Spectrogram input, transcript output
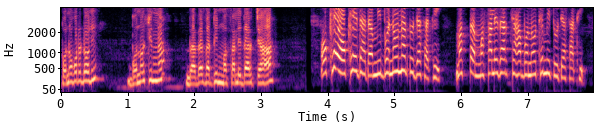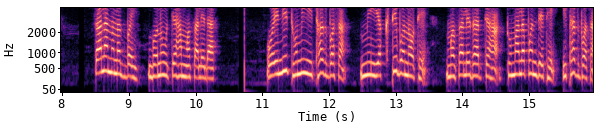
बनव बरं डोली. बनवशील ना? दादासाठी मसालेदार चहा? ओके ओके दादा. मी बनवणार तुझ्यासाठी. मस्त मसालेदार चहा बनवते मी तुझ्यासाठी. चला ननदबाई बनवू चहा मसालेदार. वहिनी तुम्ही इथंच बसा. मी एकटी बनवते मसालेदार चहा. तुम्हाला पण देते. इथंच बसा.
